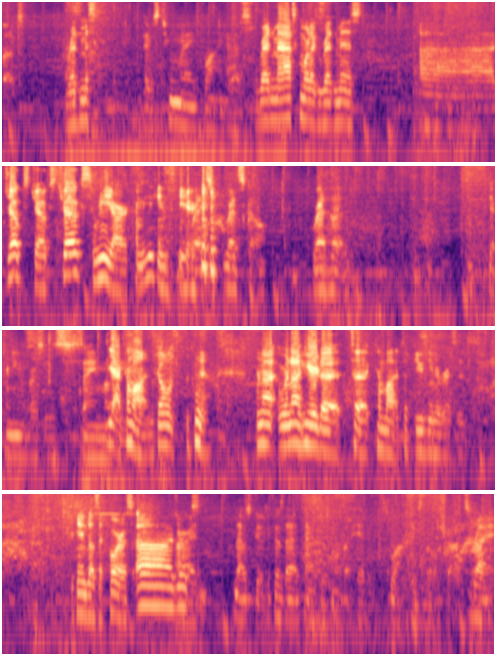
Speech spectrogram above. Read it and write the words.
butt. Red mist. There's too many flying guys. Red mask, more like red mist. Uh, jokes, jokes, jokes. We are comedians here. Red, Red Skull, Red Hood. Different universes, same. Movie. yeah, come on, don't. we're not. We're not here to to combine to fuse universes. The game does it for us. Uh, jokes. Alright, that was good because that attack was more of a hit. It blocked his little shots. Right.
